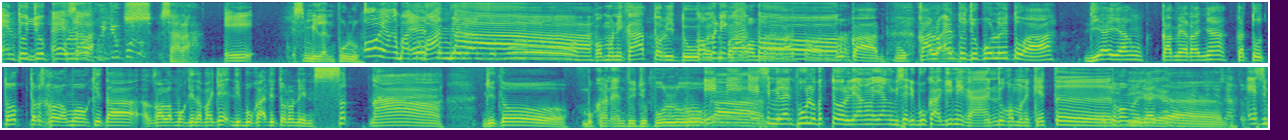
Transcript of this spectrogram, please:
N70. eh salah Sarah E 90 Oh, yang batu bata. E910. Komunikator itu. Komunikator. Komunikator, bukan. Kalau N70 itu ah dia yang kameranya ketutup terus kalau mau kita kalau mau kita pakai dibuka diturunin set nah gitu bukan N70 Bukan. Ini E90 betul yang yang bisa dibuka gini kan. itu communicator itu komunikator E90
